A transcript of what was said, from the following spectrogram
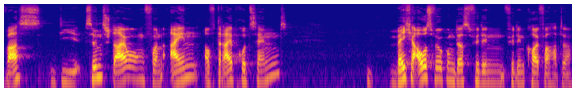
was die Zinssteigerung von 1 auf 3 Prozent, welche Auswirkungen das für den, für den Käufer hatte?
